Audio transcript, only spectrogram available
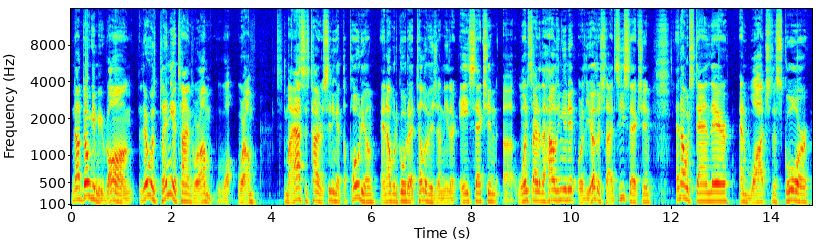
Now, don't get me wrong. There was plenty of times where I'm where I'm my ass is tired of sitting at the podium, and I would go to a television, either A section, uh, one side of the housing unit, or the other side, C section, and I would stand there and watch the score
